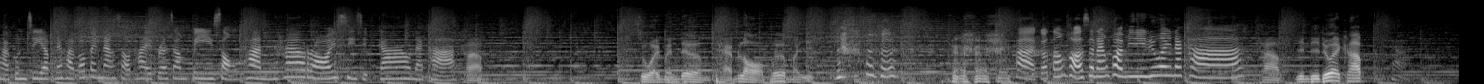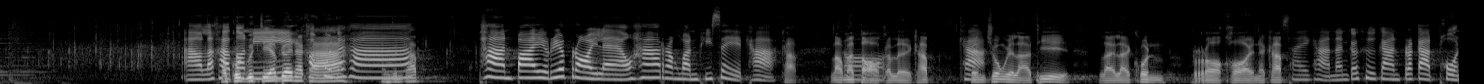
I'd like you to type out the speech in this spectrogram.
ค่ะ คุณเจี๊ยบนะคะ ก็เป็นนางสาวไทยประจำปี 2549 นะคะ ครับ สวยเหมือนเดิมแถมหล่อเพิ่มมาอีก ค่ะ ก็ต้องขอแสดงความยินดีด้วยนะคะ ครับ ยินดีด้วยครับค่ะเอาละขค่ะอบคุณตอนคุณนี้เจี๊ยบด้วยนะคะขอบคุณนะคะ ขอบคุณครับผ่านไปเรียบร้อยแล้ว 5 รางวัลพิเศษค่ะ ครับ เรามาต่อกันเลยครับ ค่ะ เป็นช่วงเวลาที่หลาย ๆ คน รอคอยนะครับ ใช่ค่ะ นั่นก็คือการประกาศผล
